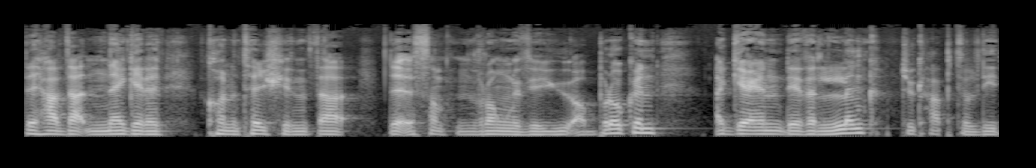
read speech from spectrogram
they have that negative connotation that there is something wrong with you. You are broken. Again, there's a link to capital D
